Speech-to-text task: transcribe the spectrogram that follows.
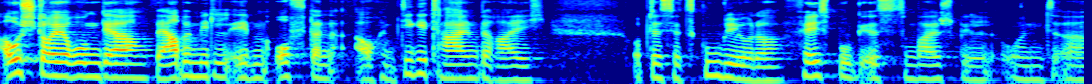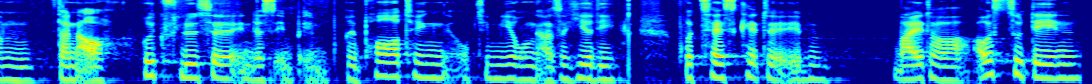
Aussteuerung der Werbemittel eben oft dann auch im digitalen Bereich, ob das jetzt Google oder Facebook ist zum Beispiel und ähm, dann auch Rückflüsse in das im, im Reporting, Optimierung, also hier die Prozesskette eben weiter auszudehnen.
